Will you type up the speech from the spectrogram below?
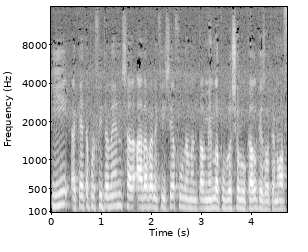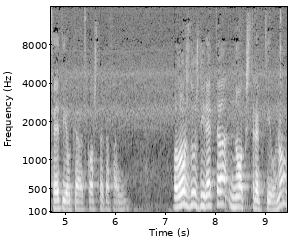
I aquest aprofitament ha, ha de beneficiar fonamentalment la població local, que és el que no ha fet i el que costa que faci. Valors d'ús directe no extractiu. No?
